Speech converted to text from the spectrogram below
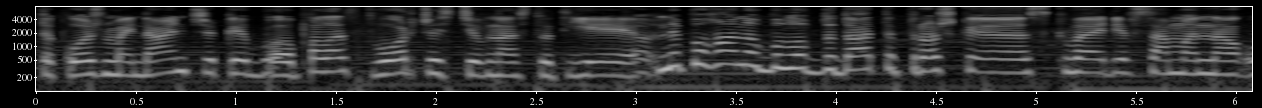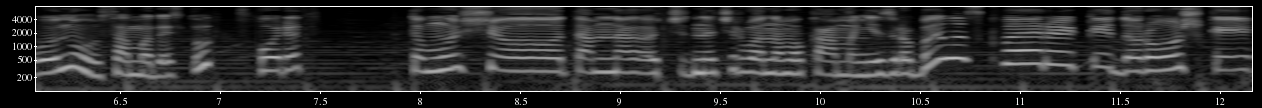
також майданчики, палац творчості в нас тут є. Непогано було б додати трошки скверів саме на ну саме десь тут поряд. Тому що там на, на червоному камені зробили скверики, дорожки,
